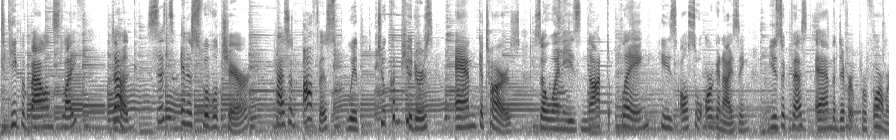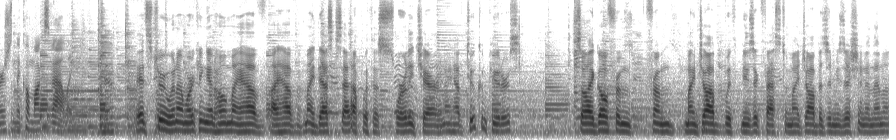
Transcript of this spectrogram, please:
To keep a balanced life, Doug sits in a swivel chair, has an office with two computers and guitars. So when he's not playing, he's also organizing Music Fest and the different performers in the Comox Valley. It's true. When I'm working at home, I have I have my desk set up with a swirly chair, and I have two computers. So I go from from my job with Music Fest to my job as a musician, and then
